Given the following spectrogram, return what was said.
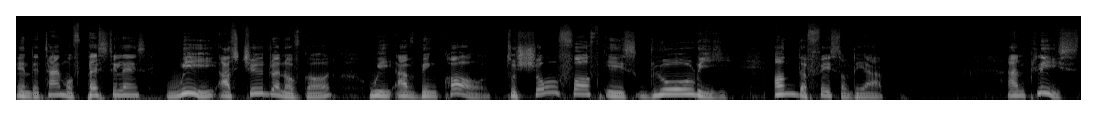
in the time of pestilence. We, as children of God, we have been called to show forth his glory on the face of the earth. And please,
